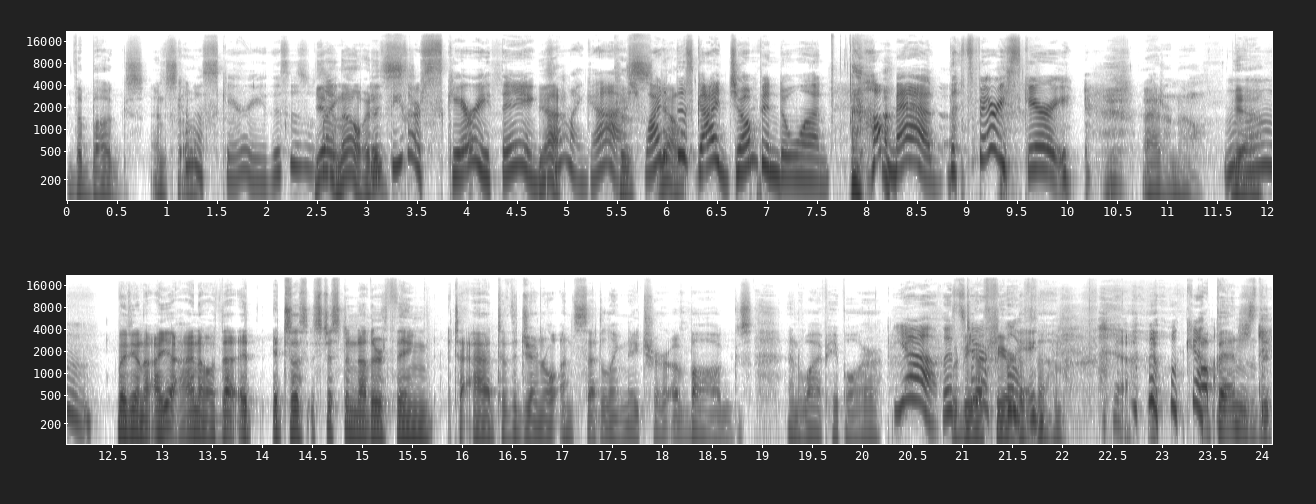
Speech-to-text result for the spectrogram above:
the bugs, and so kind of scary. This is Yeah, like, no, it this- is- These are scary things. Yeah, Oh my gosh Why did know- this guy jump into one? I'm mad. That's very scary. I don't know. Yeah. But you know, yeah, I know that it it just it's just another thing to add to the general unsettling nature of bogs and why people are Yeah, that's would be terrifying. afeared of them. Yeah, Oh god. upends the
